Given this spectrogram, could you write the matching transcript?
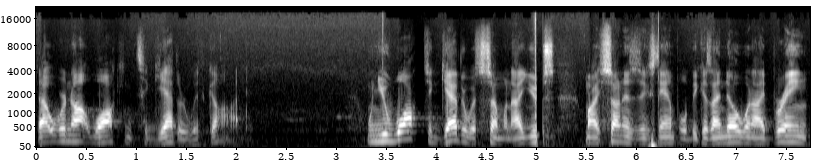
that we're not walking together with God. When you walk together with someone, I use my son as an example because I know when I bring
